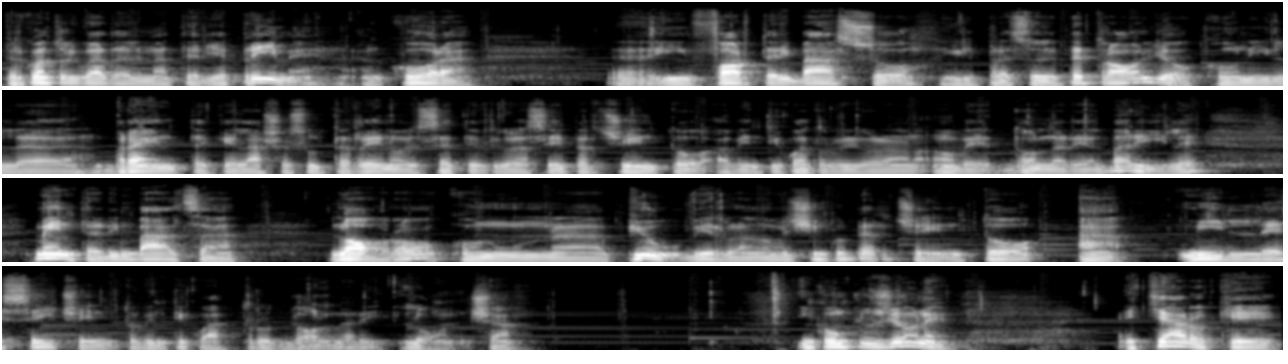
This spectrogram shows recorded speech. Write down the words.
Per quanto riguarda le materie prime, ancora eh, in forte ribasso il prezzo del petrolio con il Brent che lascia sul terreno il 7,6% a 24,9 dollari al barile, mentre rimbalza l'oro con un più 0,95% a 1624 dollari l'oncia. In conclusione, è chiaro che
